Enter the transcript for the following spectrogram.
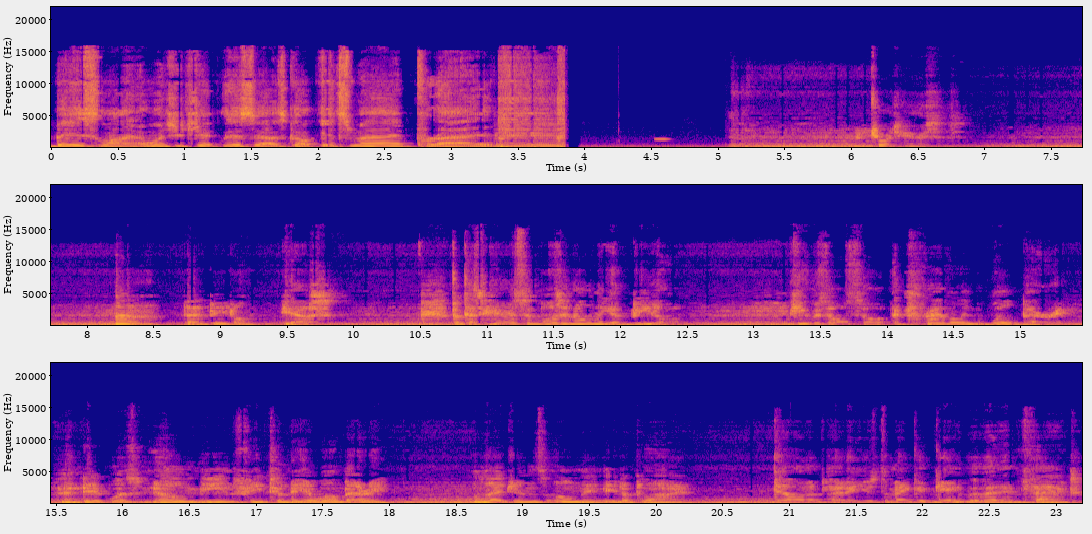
bass line. I want you to check this out. It's called It's My Pride. George Harrison's. Ah, that Beatle. Yes. Because Harrison wasn't only a Beatle. He was also a traveling Wilbury. And it was no mean feat to be a Wilbury. Legends only need apply. Dylan and Petty used to make a game of it, in fact.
